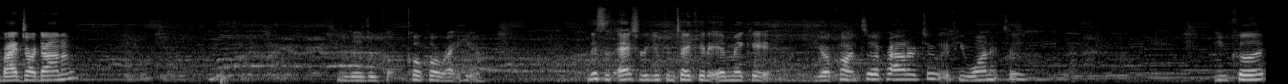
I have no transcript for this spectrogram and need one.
By Jordana. Going to do Cocoa right here. This is actually, you can take it and make it your contour powder too if you wanted to. You could.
